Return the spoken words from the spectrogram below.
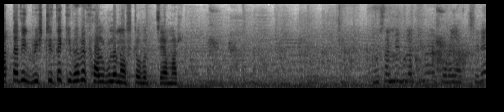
অত্যাধিক বৃষ্টিতে কীভাবে ফলগুলো নষ্ট হচ্ছে আমার। মোসাম্বিগুলো কীভাবে পড়ে যাচ্ছে রে?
